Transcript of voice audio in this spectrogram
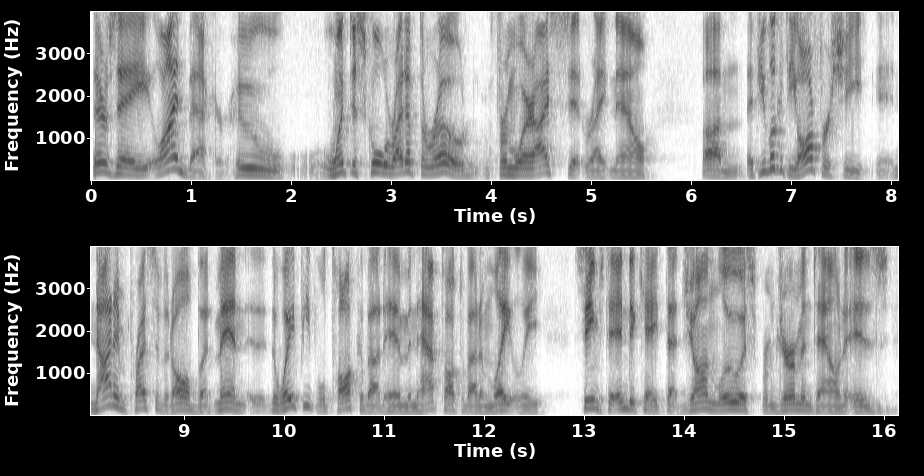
There's a linebacker who went to school right up the road from where I sit right now. Um, if you look at the offer sheet, not impressive at all. But man, the way people talk about him and have talked about him lately seems to indicate that John Lewis from Germantown is –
